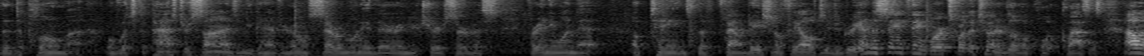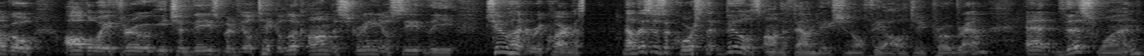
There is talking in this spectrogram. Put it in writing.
the diploma of which the pastor signs, and you can have your own ceremony there in your church service for anyone that obtains the foundational theology degree. And the same thing works for the 200 level classes. I won't go all the way through each of these, but if you'll take a look on the screen, you'll see the 200 requirements. Now, this is a course that builds on the foundational theology program, and this one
